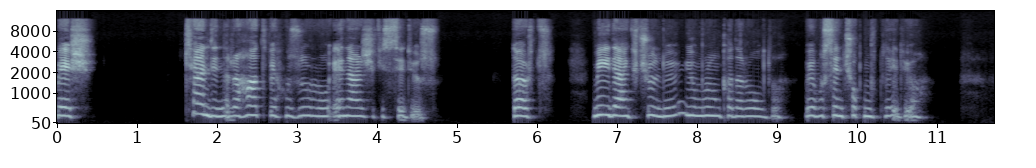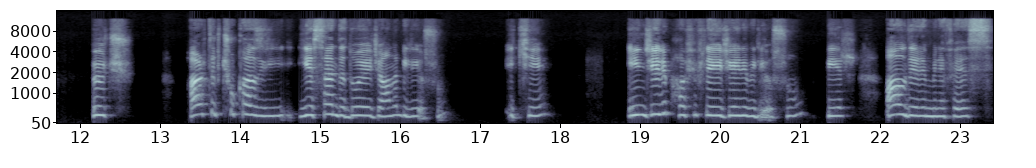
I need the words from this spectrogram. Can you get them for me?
5. Kendini rahat ve huzurlu, enerjik hissediyorsun. 4. Miden küçüldü, yumruğun kadar oldu ve bu seni çok mutlu ediyor. 3. Artık çok az yesen de doyacağını biliyorsun. 2. İncelip hafifleyeceğini biliyorsun. 1. Al derin bir nefes.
